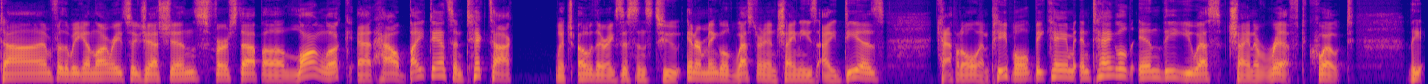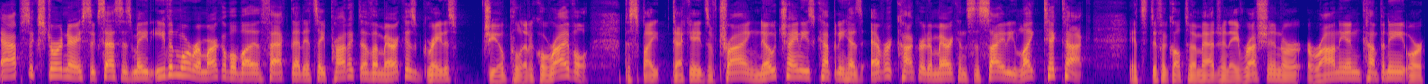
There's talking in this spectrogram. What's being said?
Time for the weekend long read suggestions. First up, a long look at how ByteDance and TikTok which owe their existence to intermingled Western and Chinese ideas, capital, and people, became entangled in the US China rift. Quote, the app's extraordinary success is made even more remarkable by the fact that it's a product of America's greatest geopolitical rival. Despite decades of trying, no Chinese company has ever conquered American society like TikTok. It's difficult to imagine a Russian or Iranian company, or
